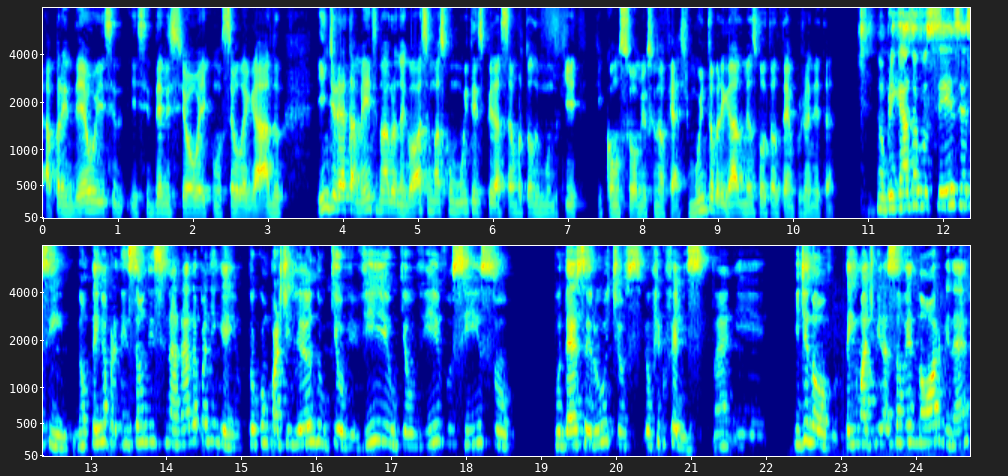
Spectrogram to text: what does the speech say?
aprendeu e se, e se deliciou aí com o seu legado, indiretamente no agronegócio, mas com muita inspiração para todo mundo que, que consome o Sinocast. Muito obrigado mesmo pelo teu tempo, Joanita. Obrigado a vocês. E assim, não tenho a pretensão de ensinar nada para ninguém. Estou compartilhando o que eu vivi, o que eu vivo. Se isso puder ser útil, eu fico feliz, né? E, e de novo, tenho uma admiração enorme, né,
